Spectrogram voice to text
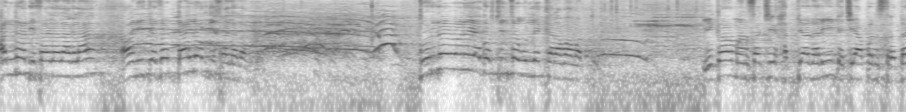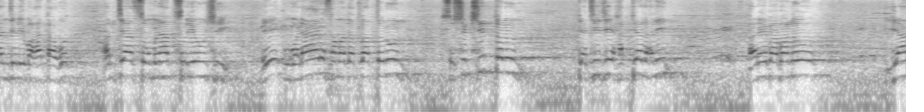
अण्णा दिसायला लागला आणि त्याचा डायलॉग दिसायला लागला. दुर्दैवानं या गोष्टींचा उल्लेख करावा वाटतो. एका माणसाची हत्या झाली त्याची आपण श्रद्धांजली वाहत आहोत. आमच्या सोमनाथ सूर्यवंशी एक वडार समाजातला तरुण सुशिक्षित तरुण त्याची जी हत्या झाली अरे बाबानो या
